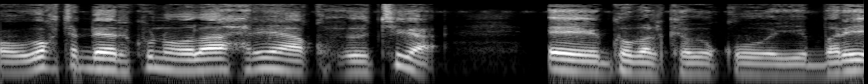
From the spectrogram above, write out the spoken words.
oo wakhti dheer ku noolaa xeryaha qaxootiga ee gobolka waqooyi bari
